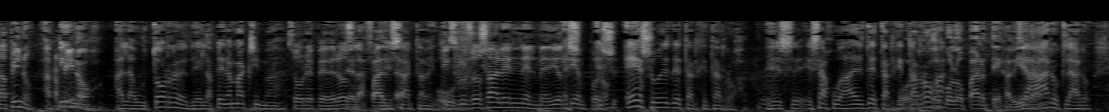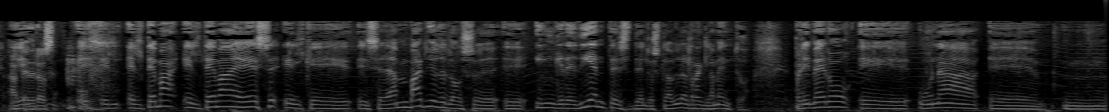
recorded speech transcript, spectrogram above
a Pino. A Pino, a Pino. al autor de la pena máxima. Sobre Pedrosa. De la falta. Exactamente. Uf. Incluso sale en el medio tiempo, ¿no? Eso, eso, es de tarjeta roja. Es, esa jugada es de tarjeta por, roja. Poco lo parte, Javier. Claro, claro. A eh, Pedrosa. El, el, tema, el tema es el que se dan varios de los eh, ingredientes de los que habla el reglamento. Primero, eh, una mm,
